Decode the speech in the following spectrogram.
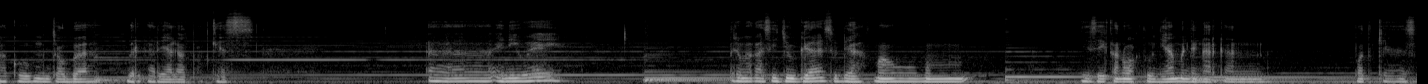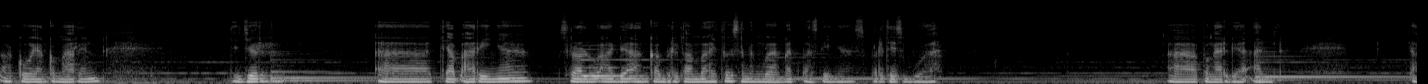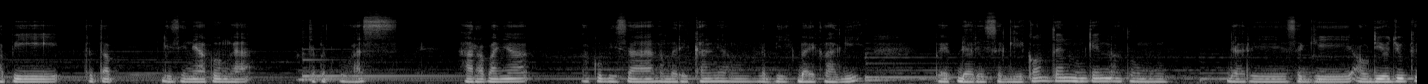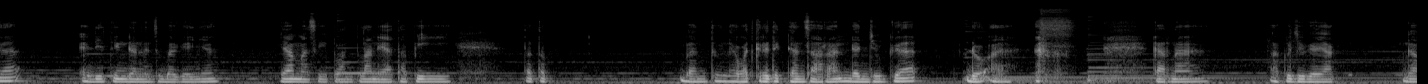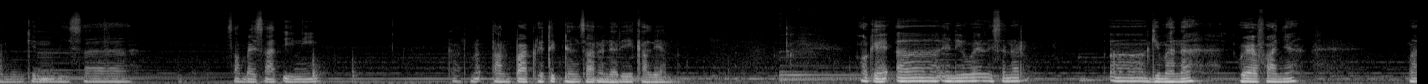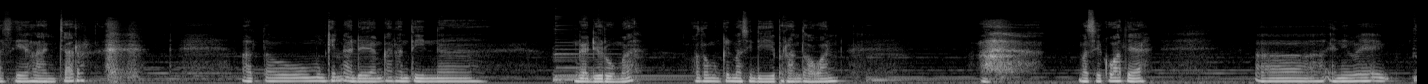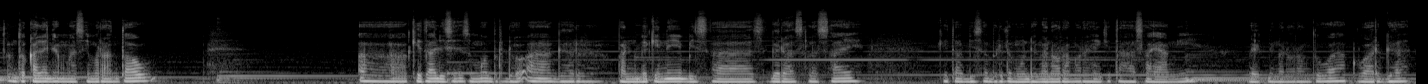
aku mencoba berkarya lewat podcast. Uh, anyway, terima kasih juga sudah mau menyisikan waktunya mendengarkan podcast aku yang kemarin. Jujur, uh, tiap harinya selalu ada angka bertambah itu seneng banget pastinya seperti sebuah uh, penghargaan. Tapi tetap di sini aku nggak cepet puas. Harapannya aku bisa memberikan yang lebih baik lagi. Baik dari segi konten mungkin atau dari segi audio juga editing dan lain sebagainya. Ya masih pelan-pelan ya tapi tetap bantu lewat kritik dan saran dan juga doa. Karena aku juga ya nggak mungkin bisa sampai saat ini karena tanpa kritik dan saran dari kalian. Oke, okay, uh, eh, anyway listener, uh, gimana WFH-nya? Masih lancar? Atau mungkin ada yang karantina nggak di rumah? atau mungkin masih di perantauan ah, masih kuat ya uh, anyway untuk kalian yang masih merantau uh, kita di sini semua berdoa agar pandemi ini bisa segera selesai. Kita bisa bertemu dengan orang-orang yang kita sayangi baik dengan orang tua keluarga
